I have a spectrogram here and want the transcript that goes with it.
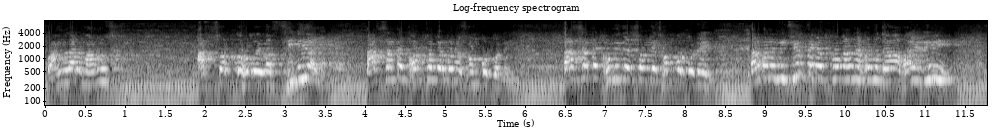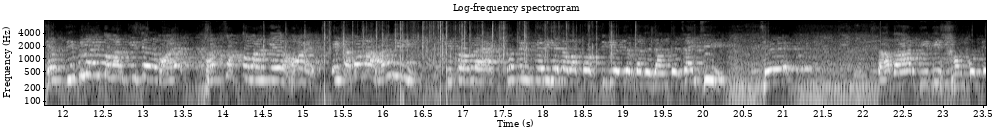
বাংলার মানুষ আশ্বস্ত হলো এবার সিবিআই, তার সাথে ধর্ষকের কোনো সম্পর্ক নেই। তার সাথে খুনিদের সঙ্গে সম্পর্ক নেই। তার মানে মিছিল থেকে প্রোগ্রাম এখনও দেওয়া হয়নি যে সিবিআই তোমার কিসের ভয়, ধর্ষক তোমার কে হয়, এটা বলা হয়নি। কিন্তু আমরা একশো দিন পেরিয়ে যাওয়ার পর সিবিআই এর কাছে জানতে চাইছি যে দাদার দিদির সম্পর্কে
